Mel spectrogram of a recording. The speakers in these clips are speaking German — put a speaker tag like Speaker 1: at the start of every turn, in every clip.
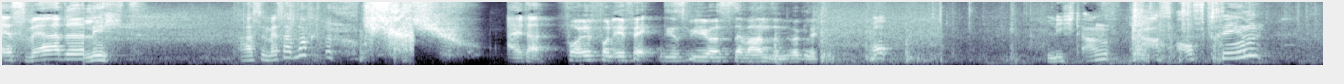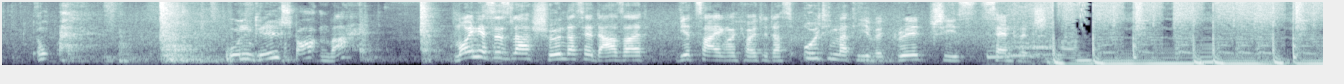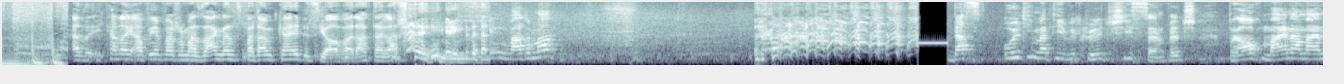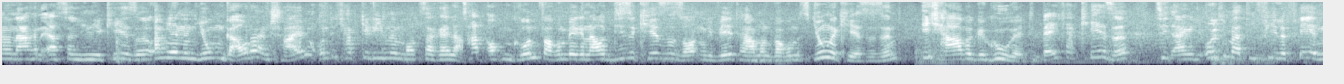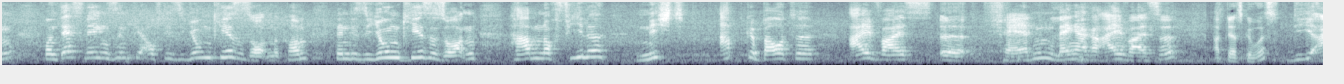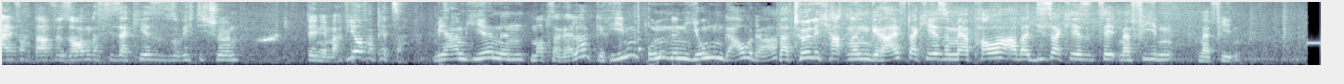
Speaker 1: Es werde Licht.
Speaker 2: Hast du einen Messerblock?
Speaker 1: Alter, voll von Effekten dieses Videos. Das ist der Wahnsinn, wirklich.
Speaker 2: Oh. Licht an, Gas aufdrehen. Oh. Und Grill starten, wa? Moin, ihr Sizzler, schön, dass ihr da seid. Wir zeigen euch heute das ultimative Grilled Cheese Sandwich.
Speaker 1: Also ich kann euch auf jeden Fall schon mal sagen, dass es verdammt kalt ist hier auf der Dachterrasse.
Speaker 2: Warte mal. Das ultimative Grilled Cheese Sandwich braucht meiner Meinung nach in erster Linie Käse. Wir haben hier einen jungen Gouda in Scheiben und ich habe geriebenen Mozzarella. Das hat auch einen Grund, warum wir genau diese Käsesorten gewählt haben und warum es junge Käse sind. Ich habe gegoogelt, welcher Käse zieht eigentlich ultimativ viele Fäden und deswegen sind wir auf diese jungen Käsesorten gekommen, denn diese jungen Käsesorten haben noch viele nicht abgebaute Eiweißfäden, längere Eiweiße
Speaker 1: Habt ihr das gewusst?
Speaker 2: die einfach dafür sorgen, dass dieser Käse so richtig schön den ihr macht, wie auf der Pizza. Wir haben hier einen Mozzarella gerieben und einen jungen Gouda. Natürlich hat ein gereifter Käse mehr Power, aber dieser Käse zählt mehr Fäden. Mehr Fäden.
